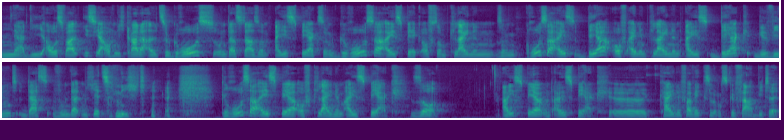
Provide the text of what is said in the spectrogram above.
Na, die Auswahl ist ja auch nicht gerade allzu groß und dass da so ein Eisberg, so ein großer Eisberg auf so einem kleinen, so ein großer Eisbär auf einem kleinen Eisberg gewinnt, das wundert mich jetzt nicht. großer Eisbär auf kleinem Eisberg. So. Eisbär und Eisberg. Äh, keine Verwechslungsgefahr, bitte.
